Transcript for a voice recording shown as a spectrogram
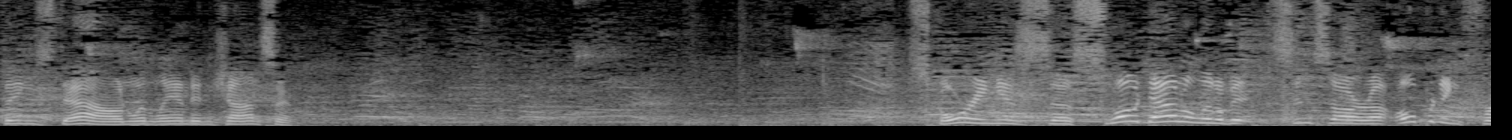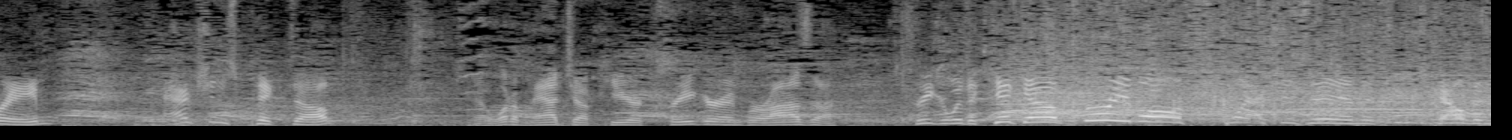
things down with Landon Johnson. Scoring is uh, slowed down a little bit since our uh, opening frame. Action's picked up. What a matchup here. Krieger and Barraza. Krieger with a kick out. Three ball splashes in. Calvin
